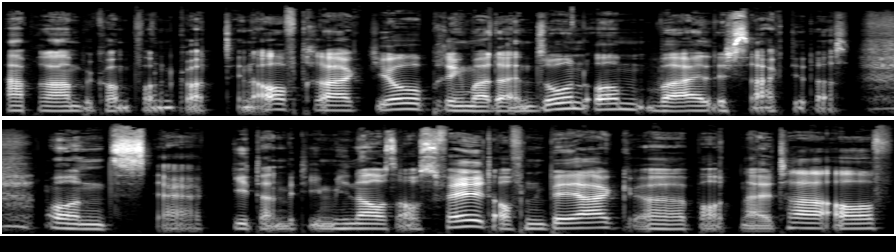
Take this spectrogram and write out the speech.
Abraham bekommt von Gott den Auftrag, jo, bring mal deinen Sohn um, weil ich sag dir das. Und er geht dann mit ihm hinaus aufs Feld, auf den Berg, äh, baut einen Altar auf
